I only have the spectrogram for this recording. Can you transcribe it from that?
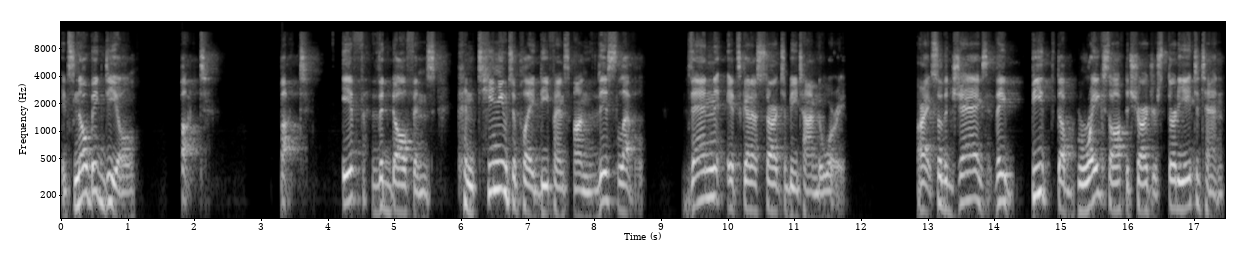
it's no big deal, but but if the Dolphins continue to play defense on this level, then it's going to start to be time to worry. All right, so the Jags, they beat the brakes off the Chargers 38 to 10.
